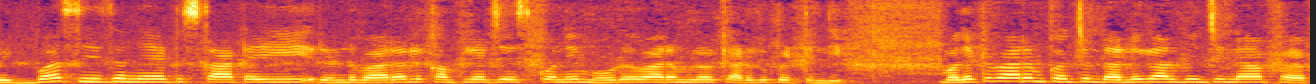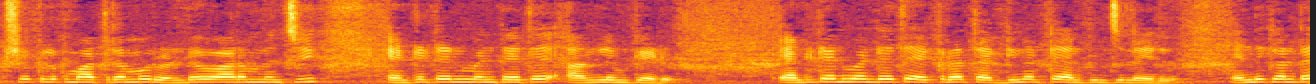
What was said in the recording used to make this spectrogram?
Bigg Boss season eight start అయ్యి రెండు వారాలు కంప్లీట్ చేసుకొని మూడో వారంలోకి అడుగుపెట్టింది మొదటి వారం కొంచెం డల్గా అనిపించిన ప్రేక్షకులకు మాత్రము రెండో వారం నుంచి ఎంటర్టైన్మెంట్ అయితే అన్లిమిటెడ్. ఎంటర్టైన్మెంట్ అయితే ఎక్కడా తగ్గినట్టే అనిపించలేదు. ఎందుకంటే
